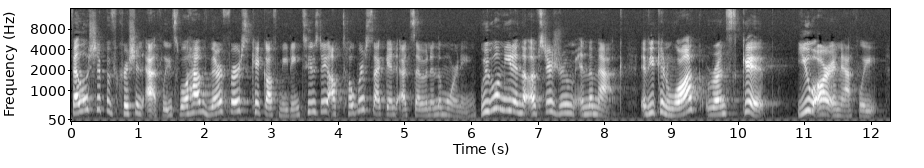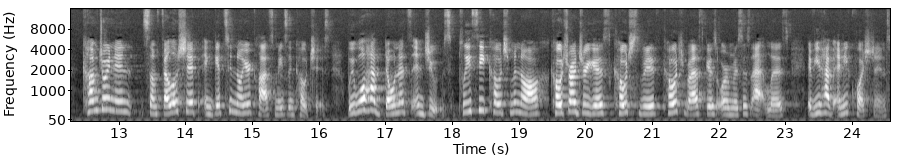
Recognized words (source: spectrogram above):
Fellowship of Christian Athletes will have their first kickoff meeting Tuesday, October 2nd at 7 in the morning. We will meet in the upstairs room in the MAC. If you can walk, run, skip, you are an athlete. Come join in some fellowship and get to know your classmates and coaches. We will have donuts and juice. Please see Coach Minogue, Coach Rodriguez, Coach Smith, Coach Vasquez, or Mrs. Atlas if you have any questions.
